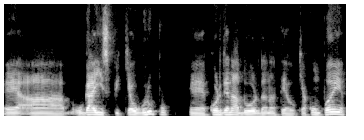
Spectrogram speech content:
É, a, o GAISP, que é o grupo é, coordenador da Anatel, que acompanha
